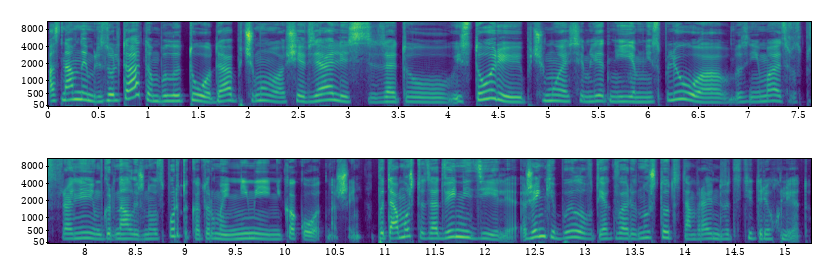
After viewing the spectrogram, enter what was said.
Основным результатом было то, да, почему мы вообще взялись за эту историю, и почему я 7 лет не ем, не сплю, а занимаюсь распространением горнолыжного спорта, к которому я не имею никакого отношения. Потому что за две недели Женьке было, вот я говорю, ну что-то там в районе 23 лет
